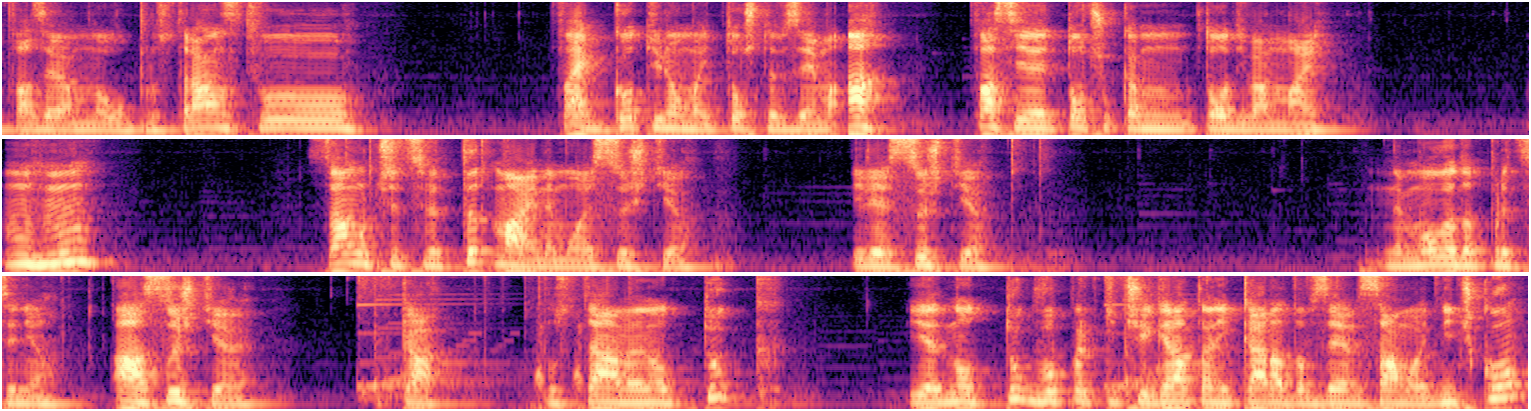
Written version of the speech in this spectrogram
това взема много пространство. Това е готино, май то ще взема. А! Това си е точно към този диван май. Мхм. Само, че цветът май не му е същия. Или е същия. Не мога да преценя. А, същия е. Така. Поставям едно тук. И едно тук, въпреки че играта ни кара да вземем само едничко.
